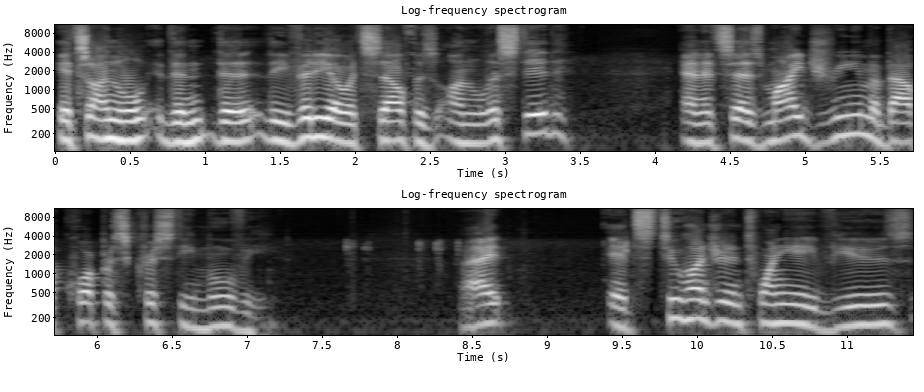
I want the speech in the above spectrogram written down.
It's un the, the the video itself is unlisted, and it says "My Dream About Corpus Christi Movie." Right, it's 228 views,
